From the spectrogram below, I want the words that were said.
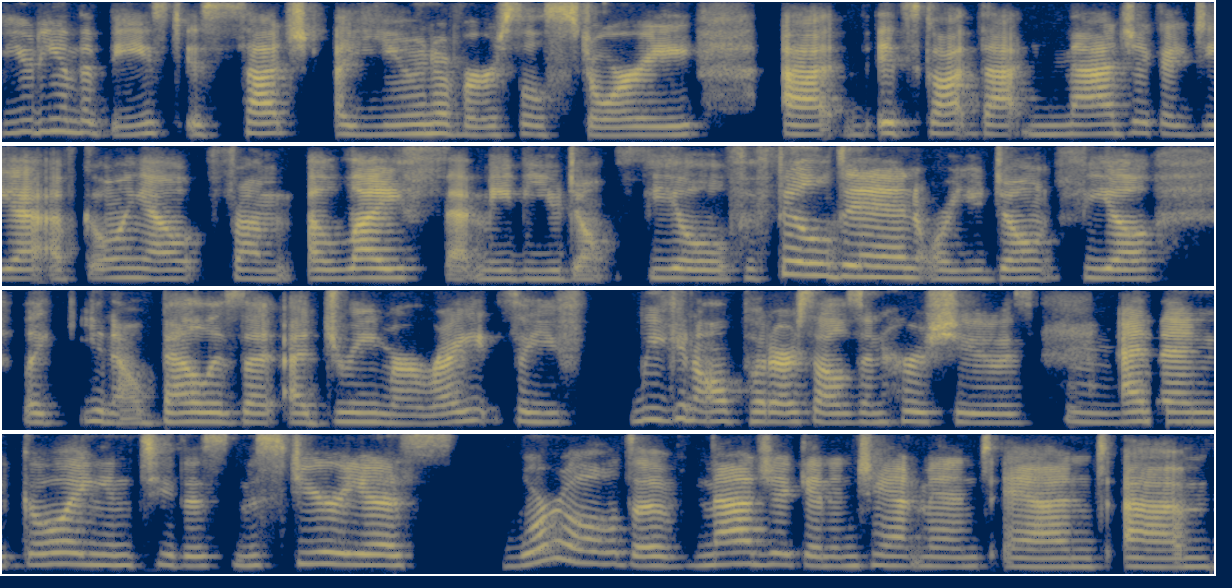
Beauty and the Beast is such a universal story. Uh, it's got that magic idea of going out from a life that maybe you don't feel fulfilled in, or you don't feel like, you know, Belle is a, a dreamer, right? So you we can all put ourselves in her shoes mm. and then going into this mysterious world of magic and enchantment and um,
